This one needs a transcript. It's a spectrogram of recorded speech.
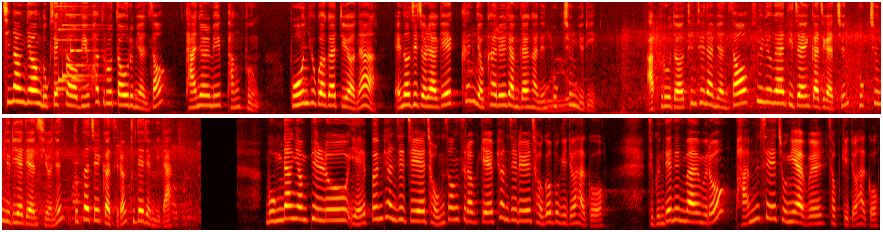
친환경 녹색 사업이 화두로 떠오르면서 단열 및 방풍, 보온 효과가 뛰어나 에너지 절약에 큰 역할을 담당하는 복층유리. 앞으로 더 튼튼하면서 훌륭한 디자인까지 갖춘 복층유리에 대한 수요는 높아질 것으로 기대됩니다. 몽당 연필로 예쁜 편지지에 정성스럽게 편지를 적어보기도 하고 두근대는 마음으로 밤새 종이압을 접기도 하고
